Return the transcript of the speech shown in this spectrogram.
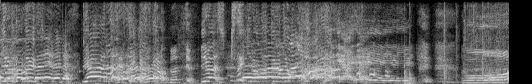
跡の縦打ちいやーちょっと気をつけろ今奇跡の縦打ちをいやいやいやいやいや。もう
